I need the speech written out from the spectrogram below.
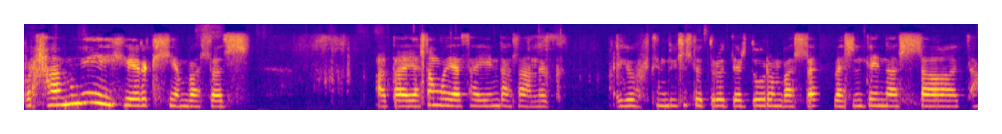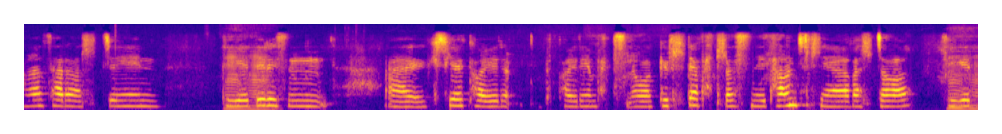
бүр хамгийн ихээр гэх юм бол одоо ялангуяа сая энэ 7 хоног айгүй их тэмдэглэлт өдрүүдээр дүүрэн боллоо. Валентин боллоо, цагаан сар болж гин. Тэгээ дээрэс нь гişгээд хоёр хоёрын бат нөгөө гэрэлтэй батлаасны 5 жилийн болж байгаа. Тэгээд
